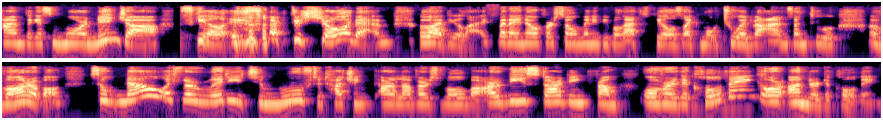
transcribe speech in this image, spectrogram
times, I guess more ninja skill is like to show them what you like. But I know for so many people that feels like more too advanced and too vulnerable. So now, if we're ready to move to touching our lover's vulva, are we starting from over the clothing or under the clothing?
